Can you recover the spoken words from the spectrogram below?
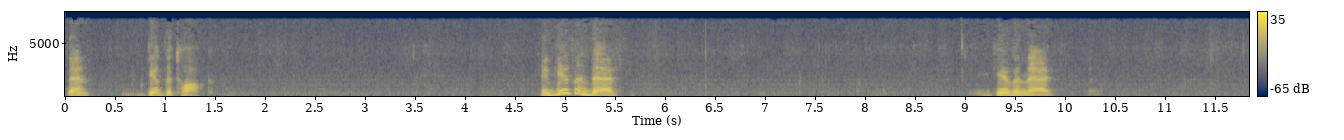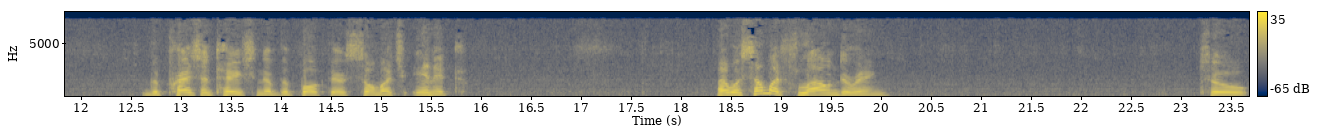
Then give the talk. And given that, given that the presentation of the book, there's so much in it, I was somewhat floundering to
